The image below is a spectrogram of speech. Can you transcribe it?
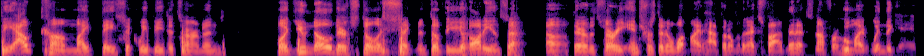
the outcome might basically be determined. But you know, there's still a segment of the audience out there that's very interested in what might happen over the next five minutes, not for who might win the game.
